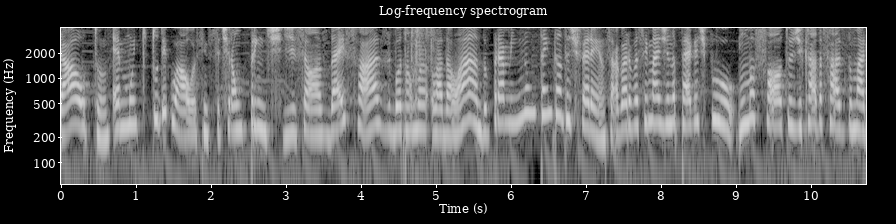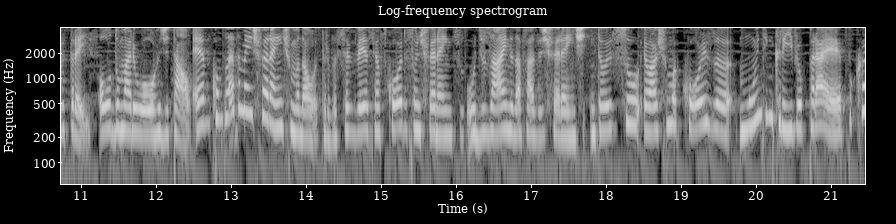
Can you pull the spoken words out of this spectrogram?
alto, é muito tudo igual. Assim, se você tirar um print de, lá, umas 10 fases botar uma lado a lado, pra mim não tem tanta diferença. Agora você imagina, pega, tipo, uma foto de cada fase do Mario 3 ou do Mario World e tal. É completamente diferente uma da outra. Você vê, assim, as cores são diferentes, o design da fase é diferente. Então isso eu acho uma coisa muito incrível pra época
